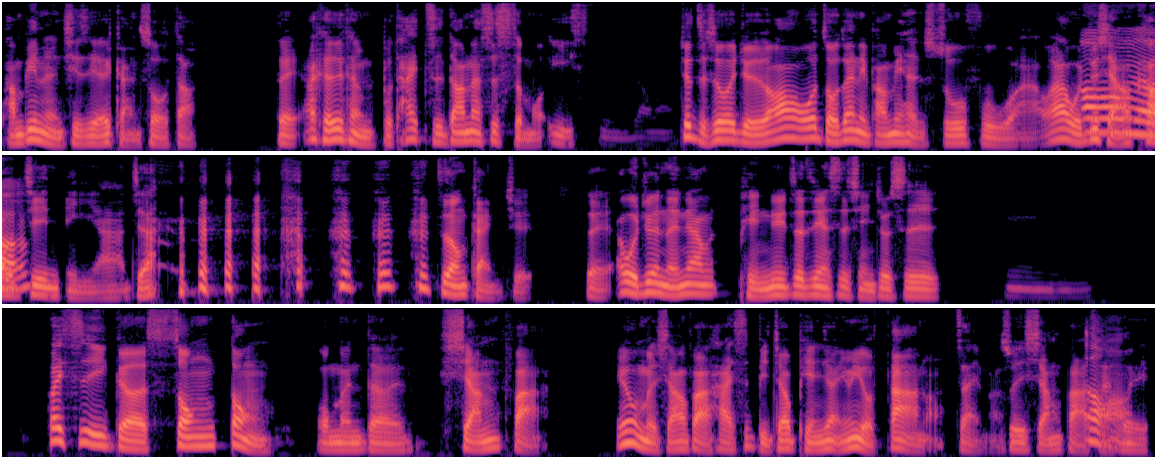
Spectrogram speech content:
旁边的人其实也感受到，对啊，可是可能不太知道那是什么意思，你知道吗？就只是会觉得哦，我走在你旁边很舒服啊，啊，我就想要靠近你呀，这样 这种感觉。对啊，我觉得能量频率这件事情就是。嗯会是一个松动我们的想法，因为我们的想法还是比较偏向，因为有大脑在嘛，所以想法才会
